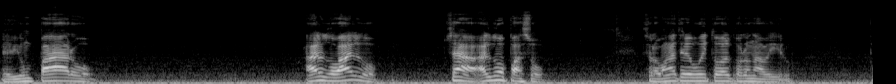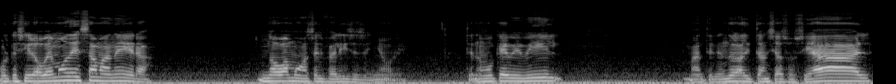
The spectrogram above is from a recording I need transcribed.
le dio un paro. Algo, algo. O sea, algo pasó se lo van a atribuir todo al coronavirus. Porque si lo vemos de esa manera, no vamos a ser felices, señores. Tenemos que vivir manteniendo la distancia social,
